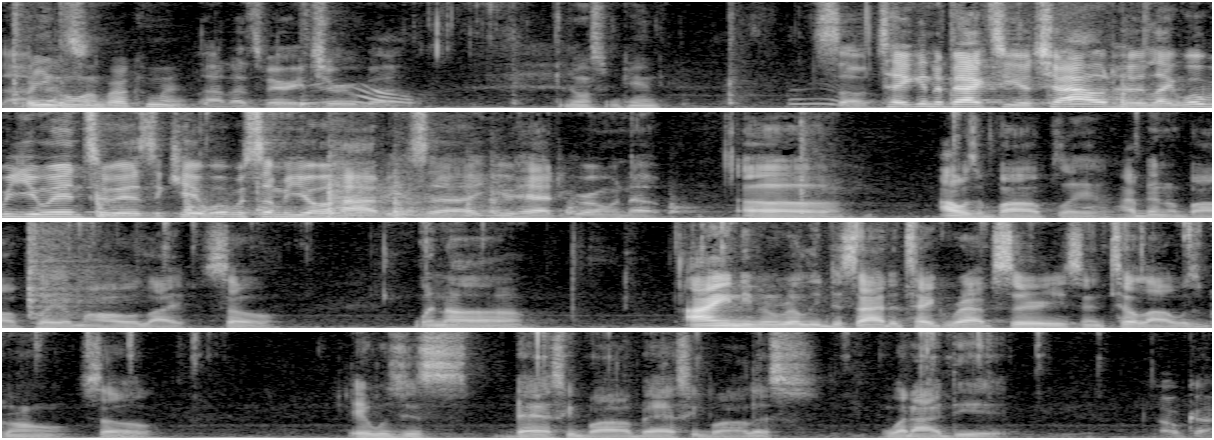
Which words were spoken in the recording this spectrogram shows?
Nah, Where you going, bro? Come here. Nah, that's very true, bro. You want some candy? So taking it back to your childhood, like what were you into as a kid? What were some of your hobbies uh, you had growing up? Uh, I was a ball player. I've been a ball player my whole life. So when uh, I ain't even really decided to take rap serious until I was grown. So it was just basketball, basketball. That's what I did. Okay.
